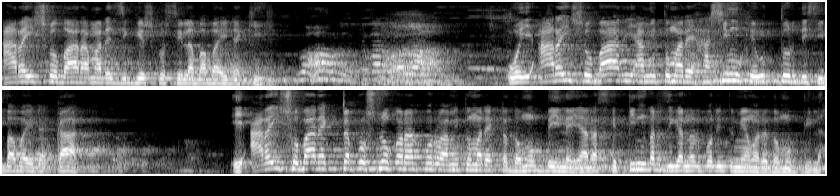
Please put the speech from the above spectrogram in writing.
আড়াইশো বার আমারে জিজ্ঞেস করছিলা, বাবা, এটা কি? ওই আড়াইশো বারই আমি তোমারে হাসি মুখে উত্তর দিছি, বাবা, এটা কাক? এই আড়াইশো বার একটা প্রশ্ন করার পরও আমি তোমার একটা ধমক দিই নাই, আর আজকে তিনবার জিগানোর পরই তুমি আমারে ধমক দিলা।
